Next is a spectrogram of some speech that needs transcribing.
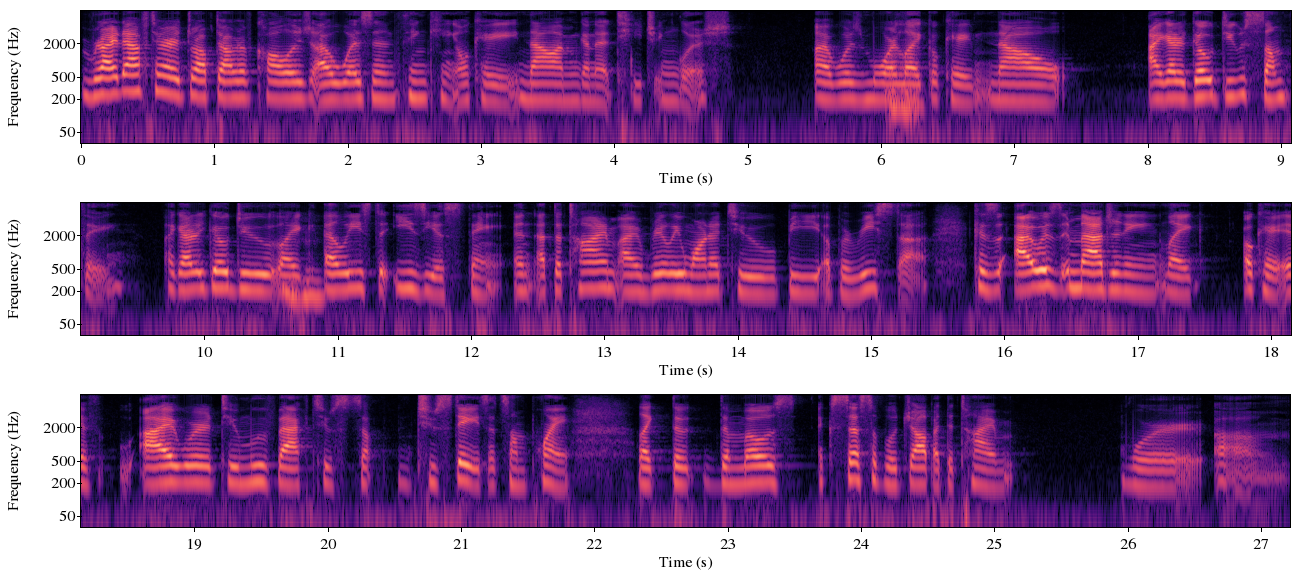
right after I dropped out of college, I wasn't thinking, okay, now I'm gonna teach English. I was more uh-huh. like, okay, now I gotta go do something. I gotta go do like mm-hmm. at least the easiest thing. And at the time, I really wanted to be a barista because I was imagining like, okay, if I were to move back to some, to states at some point, like the the most accessible job at the time were um,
